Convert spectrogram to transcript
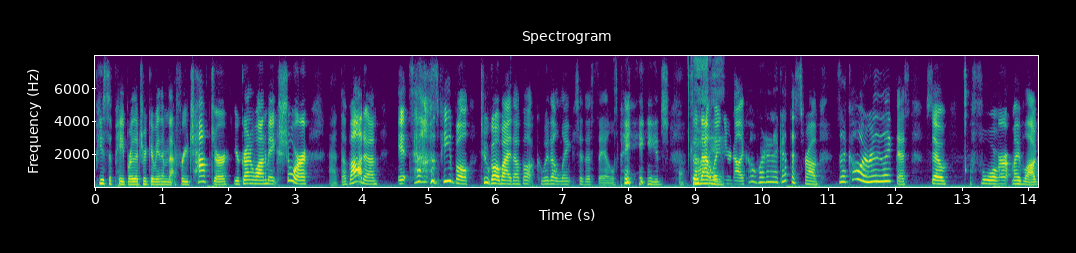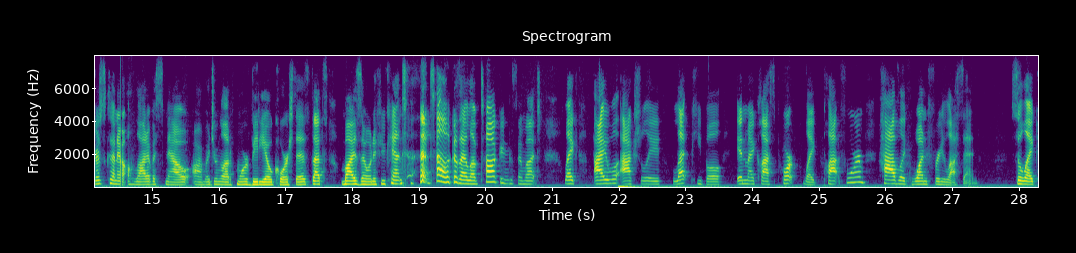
piece of paper that you're giving them that free chapter, you're going to want to make sure at the bottom it tells people to go buy the book with a link to the sales page. So Got that way it. you're not like, oh, where did I get this from? It's like, oh, I really like this. So for my bloggers, because I know a lot of us now um, are doing a lot of more video courses. That's my zone, if you can't tell, because I love talking so much. Like I will actually let people in my class port like platform have like one free lesson. So like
